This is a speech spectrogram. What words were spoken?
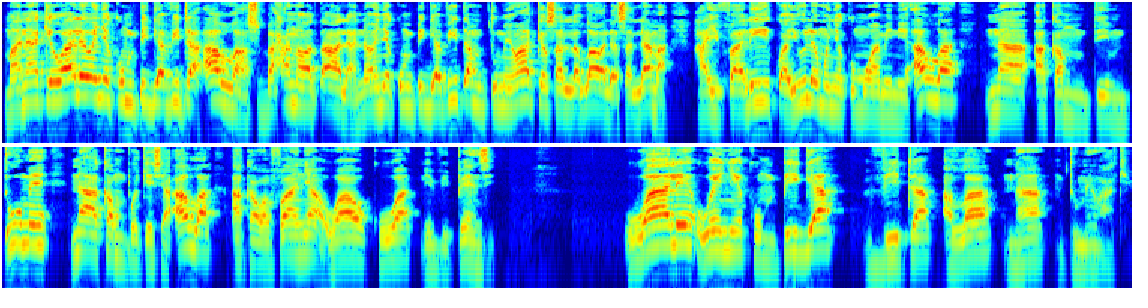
Maanake wale wenye kumpiga vita Allah subhanahu wa ta'ala na wenye kumpiga vita mtume wake sallallahu alaihi wasallama, haifalii kwa yule mwenye kumwamini Allah na akamtii mtume na akampwekesha Allah akawafanya wao kuwa ni vipenzi, wale wenye kumpiga vita Allah na mtume wake.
